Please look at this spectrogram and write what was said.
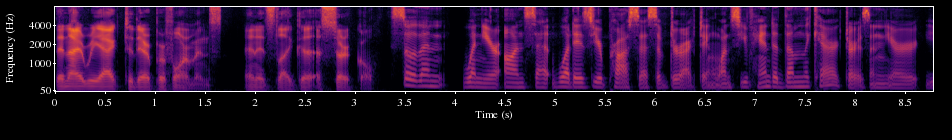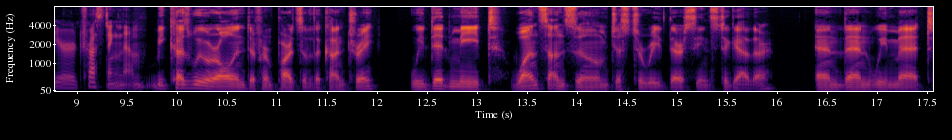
then I react to their performance. And it's like a, a, circle. So then when you're on set, what is your process of directing once you've handed them the characters and you're you're trusting them? Because we were all in different parts of the country, we did meet once on Zoom just to read their scenes together. And then we met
